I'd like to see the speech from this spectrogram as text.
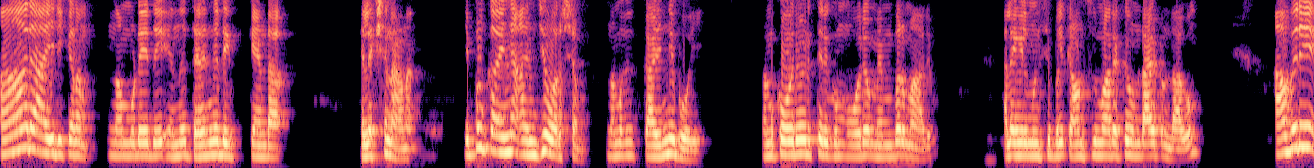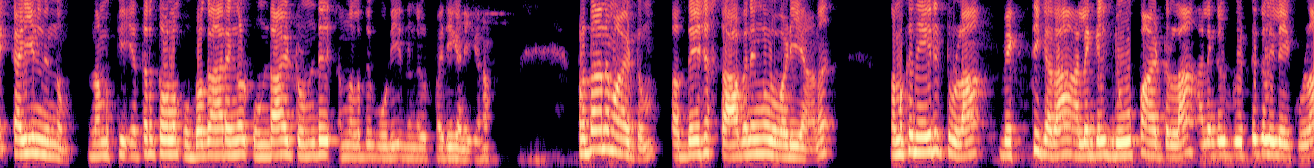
ആരായിരിക്കണം നമ്മുടേത് എന്ന് തിരഞ്ഞെടുക്കേണ്ട ഇലക്ഷനാണ് ഇപ്പോൾ കഴിഞ്ഞ അഞ്ചു വർഷം നമുക്ക് കഴിഞ്ഞു പോയി. നമുക്ക് ഓരോരുത്തർക്കും ഓരോ മെമ്പർമാരും അല്ലെങ്കിൽ മുനിസിപ്പൽ കൗൺസിൽമാരൊക്കെ ഉണ്ടായിട്ടുണ്ടാകും. അവരെ കയ്യിൽ നിന്നും നമുക്ക് എത്രത്തോളം ഉപകാരങ്ങൾ ഉണ്ടായിട്ടുണ്ട് എന്നുള്ളത് കൂടി നിങ്ങൾ പരിഗണിക്കണം. പ്രധാനമായിട്ടും തദ്ദേശ സ്ഥാപനങ്ങൾ വഴിയാണ് നമുക്ക് നേരിട്ടുള്ള വ്യക്തിഗത അല്ലെങ്കിൽ ഗ്രൂപ്പായിട്ടുള്ള അല്ലെങ്കിൽ വീട്ടുകളിലേക്കുള്ള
